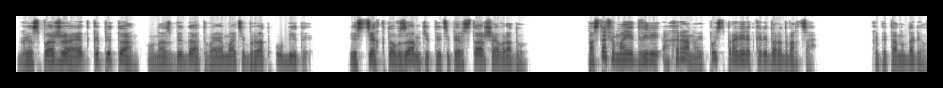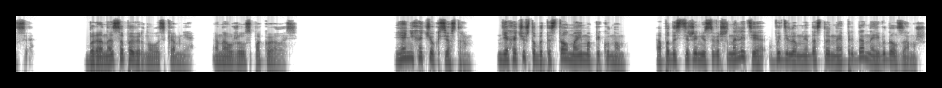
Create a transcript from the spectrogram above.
«Госпожа, это капитан. У нас беда, твоя мать и брат убиты. Из тех, кто в замке, ты теперь старшая в роду». «Поставь у моей двери охрану и пусть проверят коридоры дворца». Капитан удалился. Баронесса повернулась ко мне. Она уже успокоилась. «Я не хочу к сестрам. Я хочу, чтобы ты стал моим опекуном а по достижению совершеннолетия выделил мне достойное приданное и выдал замуж.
